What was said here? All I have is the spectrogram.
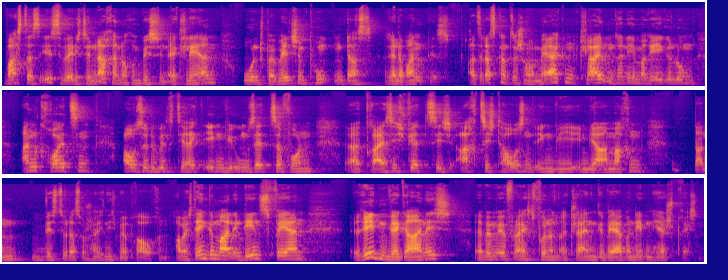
Was das ist, werde ich dir nachher noch ein bisschen erklären und bei welchen Punkten das relevant ist. Also das kannst du schon mal merken, Kleinunternehmerregelung ankreuzen, außer du willst direkt irgendwie Umsätze von 30, 40, 80.000 irgendwie im Jahr machen, dann wirst du das wahrscheinlich nicht mehr brauchen. Aber ich denke mal, in den Sphären reden wir gar nicht, äh, wenn wir vielleicht von einem kleinen Gewerbe nebenher sprechen.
